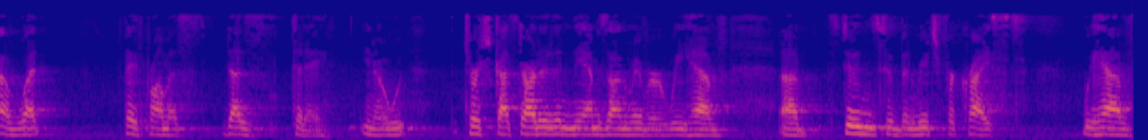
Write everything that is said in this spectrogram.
of what Faith Promise does today. You know, the church got started in the Amazon River. We have uh, students who've been reached for Christ. We have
